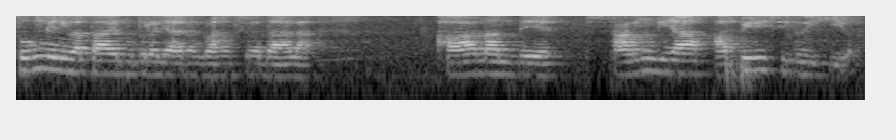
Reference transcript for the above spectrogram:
තුන්වෙනි වතාවේ බුදුරජාණන් වහන්සේ වදාලා ආනන්දය සංඝයා අපිරිසිදුයි කියනවා.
